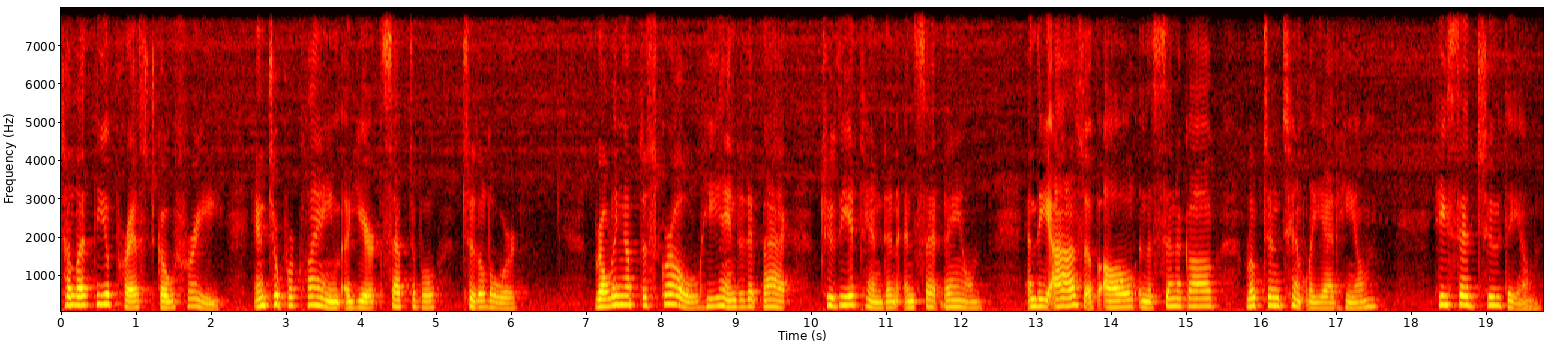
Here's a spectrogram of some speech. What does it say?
to let the oppressed go free, and to proclaim a year acceptable to the Lord. Rolling up the scroll, he handed it back to the attendant and sat down. And the eyes of all in the synagogue looked intently at him. He said to them,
